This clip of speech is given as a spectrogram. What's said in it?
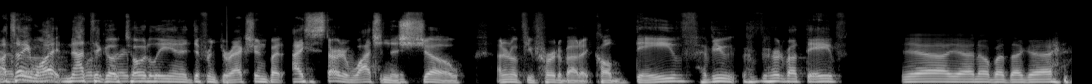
I'll tell you uh, what, not what to go totally in a different direction, but I started watching this show. I don't know if you've heard about it called Dave. Have you have you heard about Dave? Yeah, yeah, I know about that guy.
